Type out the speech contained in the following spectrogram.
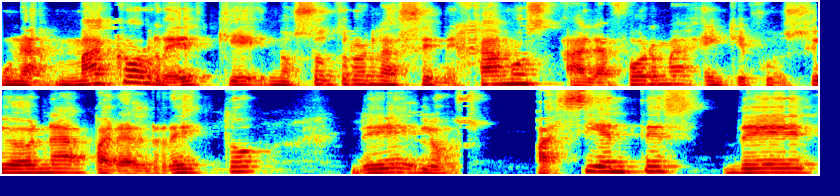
una macro red que nosotros la asemejamos a la forma en que funciona para el resto de los pacientes de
